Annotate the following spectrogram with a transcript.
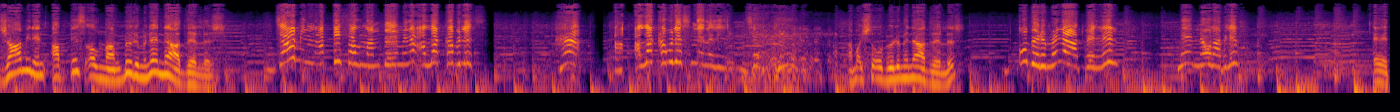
Caminin abdest alınan bölümüne ne ad verilir? Caminin abdest alınan bölümüne Allah kabul etsin. Ha Allah kabul etsin denir. Şey, Ama işte o bölüme ne ad verilir? o bölüme ne ad verilir? Ne, ne olabilir? Evet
